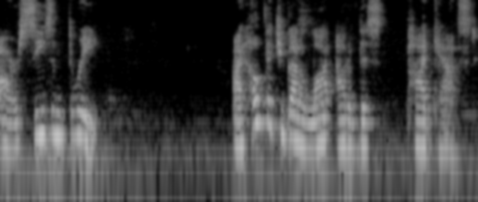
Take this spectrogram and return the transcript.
our season three. I hope that you got a lot out of this podcast.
